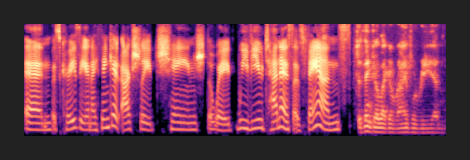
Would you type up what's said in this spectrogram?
and it's crazy. And I think it actually changed the way we view tennis as fans. To think of like a rivalry and,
